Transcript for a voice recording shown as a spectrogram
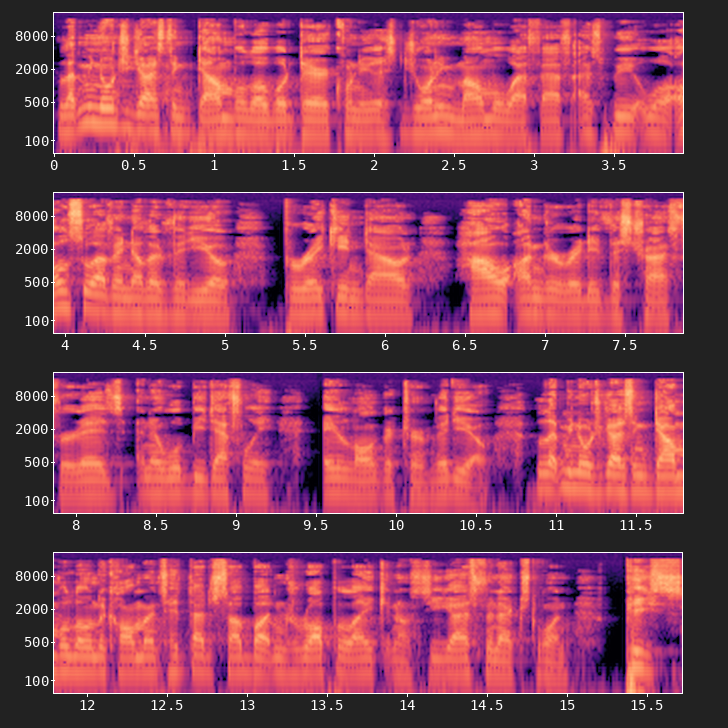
Let me know what you guys think down below about Derek Cornelius joining Malmo FF, as we will also have another video breaking down how underrated this transfer is, and it will be definitely a longer term video. Let me know what you guys think down below in the comments. Hit that sub button, drop a like, and I'll see you guys for the next one. Peace.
